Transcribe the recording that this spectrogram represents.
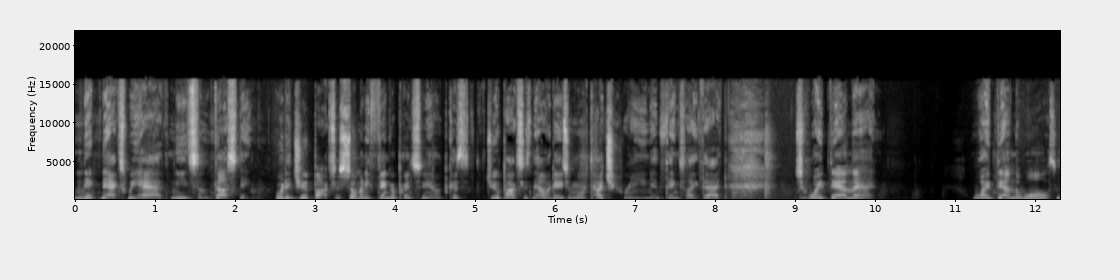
knickknacks we have need some dusting. Or the jukebox. There's so many fingerprints, you know, because jukeboxes nowadays are more touchscreen and things like that. Just wipe down that. Wipe down the walls.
